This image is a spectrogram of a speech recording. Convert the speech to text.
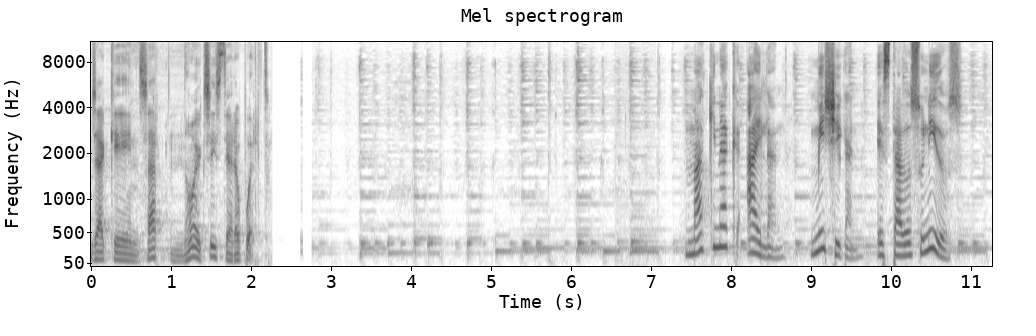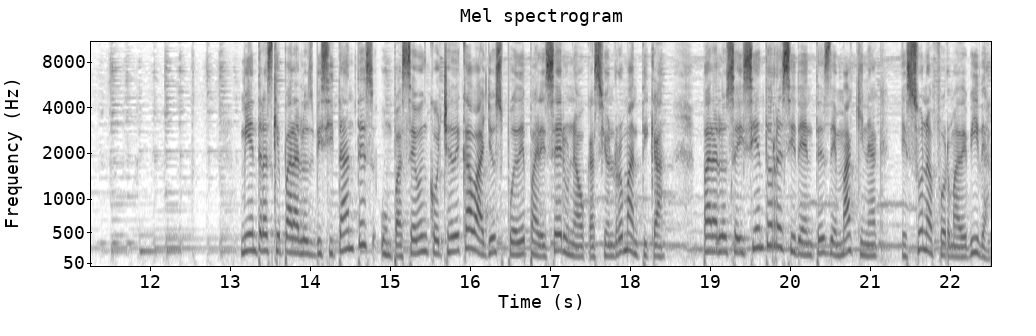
ya que en Sark no existe aeropuerto. Mackinac Island, Michigan, Estados Unidos, Mientras que para los visitantes un paseo en coche de caballos puede parecer una ocasión romántica, para los 600 residentes de Mackinac es una forma de vida.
